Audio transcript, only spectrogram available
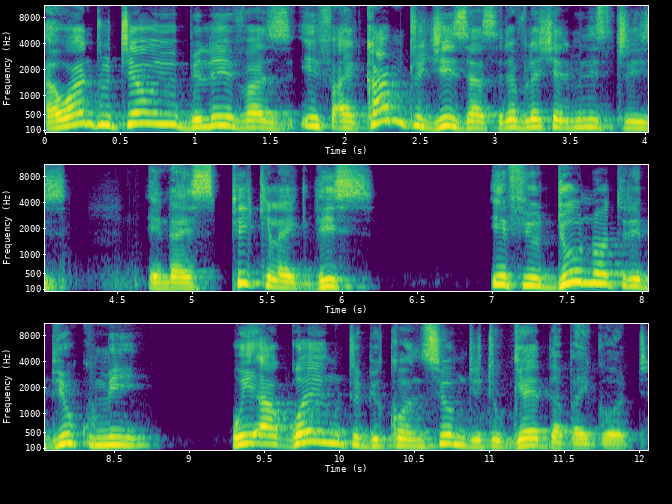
I want to tell you, believers, if I come to Jesus, Revelation Ministries, and I speak like this, if you do not rebuke me, we are going to be consumed together by God.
